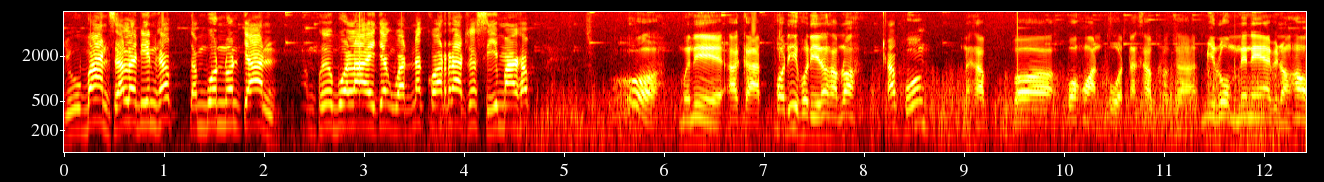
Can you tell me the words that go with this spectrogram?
อยู่บ้านสารดินครับตำบลนวลจันทร์อำเภอบัวลายจังหวัดนครราชสีมาครับโอ้มื้อนี้อากาศพอดีพอดีเนาะครับเนาะครับผม นะครับบ่บ่ฮ้อนโพดนะครับแล้วก็มีลมแน่ๆพี่น้องเฮา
